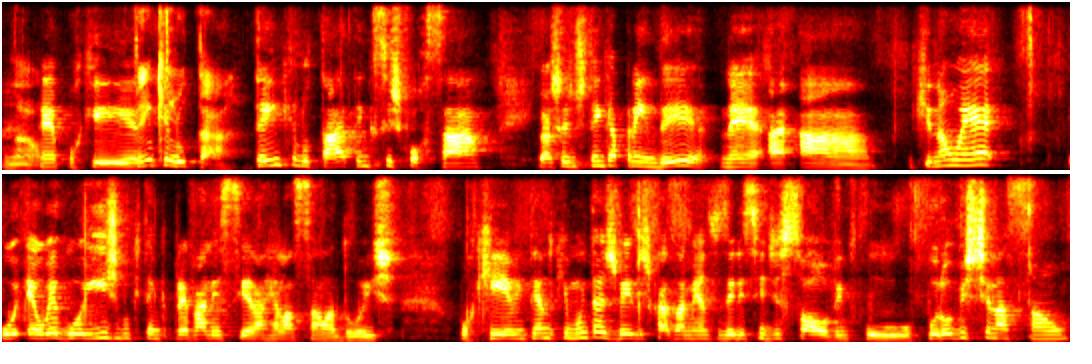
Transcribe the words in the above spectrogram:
Não. É porque. Tem que lutar. Tem que lutar, tem que se esforçar. Eu acho que a gente tem que aprender né, a, a que não é o, é o egoísmo que tem que prevalecer na relação a dois, porque eu entendo que muitas vezes os casamentos eles se dissolvem por, por obstinação,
